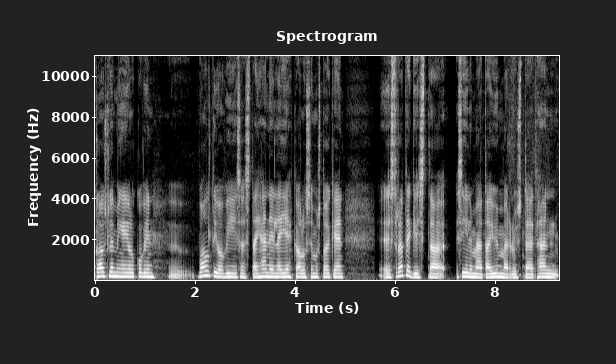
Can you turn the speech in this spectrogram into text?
Klaus Fleming ei ollut kovin valtioviisas tai hänellä ei ehkä ollut semmoista oikein strategista silmää tai ymmärrystä, että hän,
